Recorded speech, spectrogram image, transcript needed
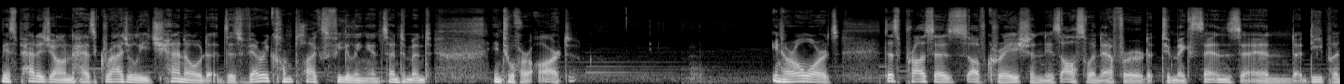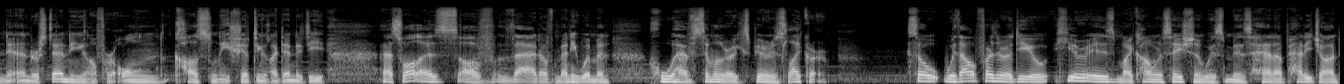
Miss Pettyjohn has gradually channeled this very complex feeling and sentiment into her art. In her own words, this process of creation is also an effort to make sense and deepen the understanding of her own constantly shifting identity, as well as of that of many women who have similar experience like her. So, without further ado, here is my conversation with Ms. Hannah Pettyjohn.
